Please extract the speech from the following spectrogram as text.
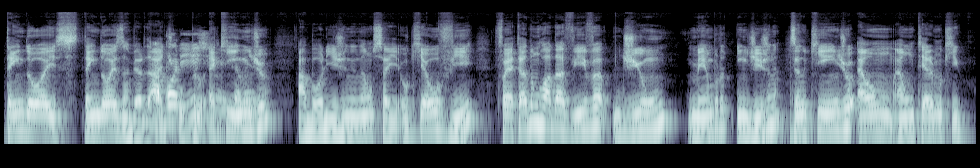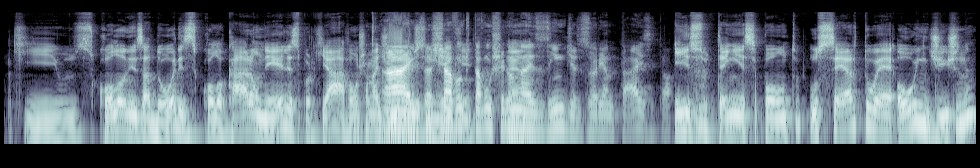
tem dois, tem dois, na verdade. O- é que também. índio, aborígene, não sei. O que eu vi foi até de um Roda Viva de um membro indígena, dizendo que índio é um, é um termo que, que os colonizadores colocaram neles, porque, ah, vamos chamar de. Ah, eles assim, meio achavam que estavam chegando né? nas Índias orientais e tal. Isso, tem esse ponto. O certo é ou indígena,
